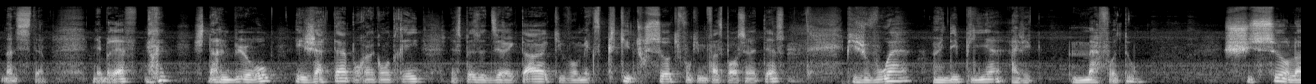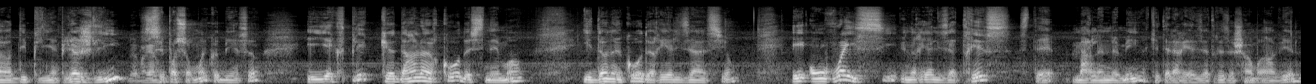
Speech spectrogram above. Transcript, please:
dans le système. Mais bref, je suis dans le bureau et j'attends pour rencontrer l'espèce de directeur qui va m'expliquer tout ça, qu'il faut qu'il me fasse passer un test. Puis je vois un dépliant avec ma photo. Je suis sur leur dépliant. Puis là, je lis, Ben c'est pas sur moi, écoute bien ça. Et il explique que dans leur cours de cinéma, ils donnent un cours de réalisation. Et on voit ici une réalisatrice, c'était Marlène Lemire, qui était la réalisatrice de Chambre en Ville,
